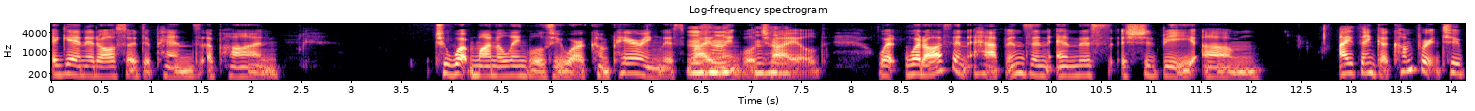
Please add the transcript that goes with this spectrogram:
again, it also depends upon to what monolinguals you are comparing this mm-hmm, bilingual mm-hmm, child. Mm-hmm. What what often happens, and, and this should be um, I think, a comfort to,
